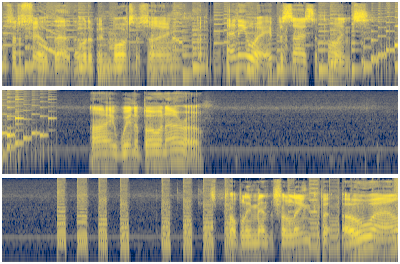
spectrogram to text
If I'd failed that, that would have been mortifying. But anyway, besides the point. I win a bow and arrow. It's probably meant for Link, but oh well.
